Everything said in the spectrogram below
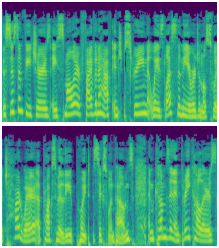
The system features a smaller 5.5 inch screen, weighs less than the original Switch hardware, approximately 0.61 pounds, and comes in in three colors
